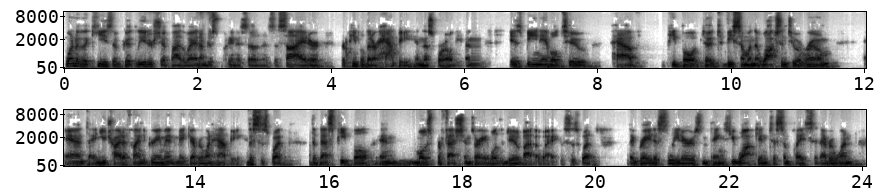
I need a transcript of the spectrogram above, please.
one of the keys of good leadership, by the way, and I'm just putting this as a side, or, for people that are happy in this world even, is being able to have people to, to be someone that walks into a room and, and you try to find agreement and make everyone happy. This is what the best people in most professions are able to do, by the way. This is what the greatest leaders and things you walk into some place and everyone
